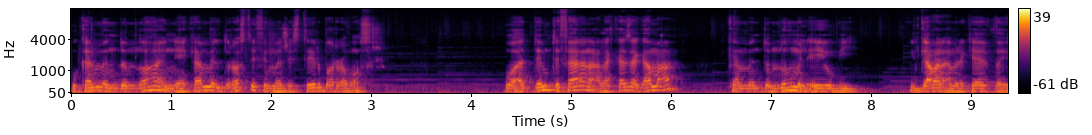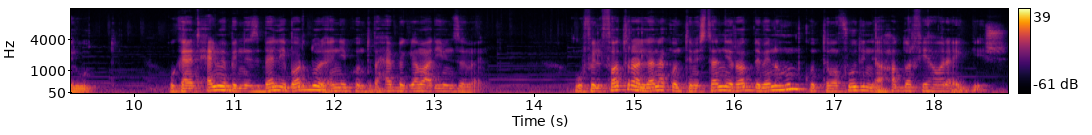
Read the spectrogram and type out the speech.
وكان من ضمنها إني أكمل دراستي في الماجستير برا مصر. وقدمت فعلا على كذا جامعة كان من ضمنهم ال AUB الجامعة الأمريكية في بيروت. وكانت حلم بالنسبة لي برضو لأني كنت بحب الجامعة دي من زمان. وفي الفترة اللي أنا كنت مستني الرد منهم كنت مفروض إني أحضر فيها ورق الجيش.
